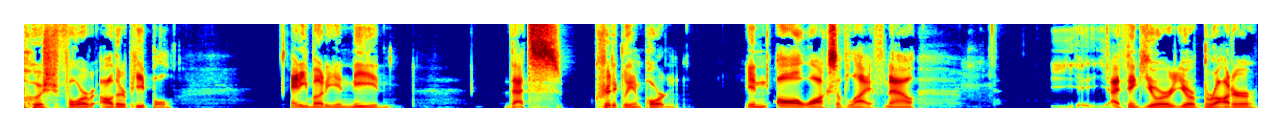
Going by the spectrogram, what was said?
push for other people, anybody in need, that's critically important in all walks of life. Now, I think your your broader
